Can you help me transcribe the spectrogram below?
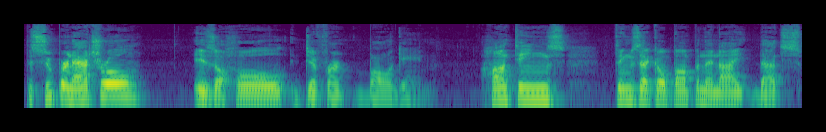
The supernatural is a whole different ball game. Hauntings, things that go bump in the night, that's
